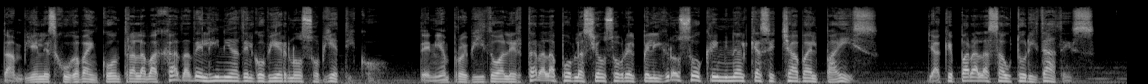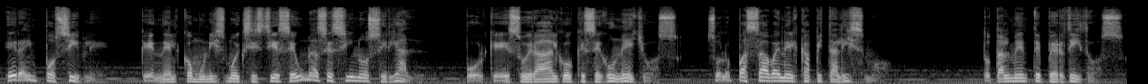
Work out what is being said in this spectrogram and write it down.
También les jugaba en contra la bajada de línea del gobierno soviético. Tenían prohibido alertar a la población sobre el peligroso criminal que acechaba el país, ya que para las autoridades era imposible que en el comunismo existiese un asesino serial, porque eso era algo que según ellos solo pasaba en el capitalismo. Totalmente perdidos,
